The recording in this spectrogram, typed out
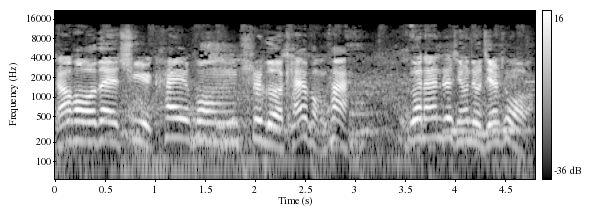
然后再去开封吃个开封菜。河南之行就结束了。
